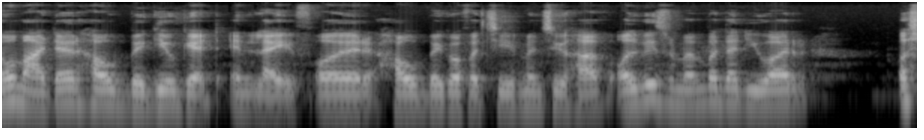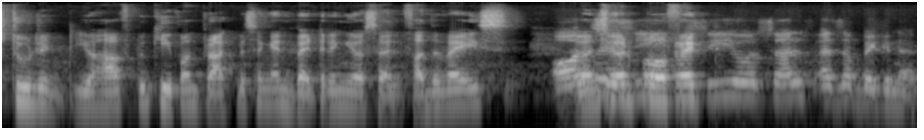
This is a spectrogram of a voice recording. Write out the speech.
no matter how big you get in life or how big of achievements you have always remember that you are a student. You have to keep on practicing and bettering yourself. Otherwise once you're see perfect see yourself as a beginner.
